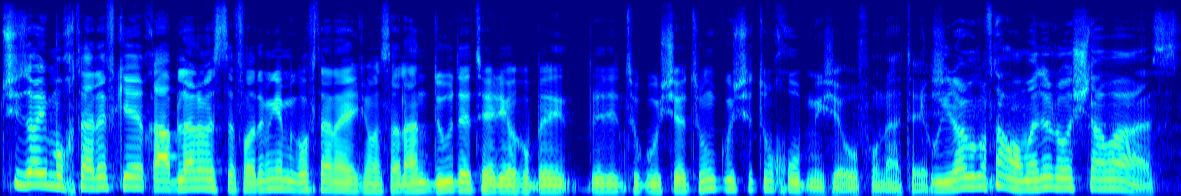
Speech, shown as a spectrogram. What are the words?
چیزهای مختلف که قبلا هم استفاده میگه می‌گفتن اگه که مثلا دود تریاکو بدین تو گوشتون گوشتون خوب میشه عفونتش. تو ایران می‌گفتن عامل رشد هم هست.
